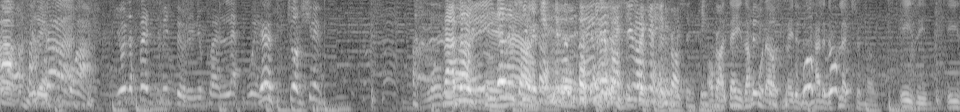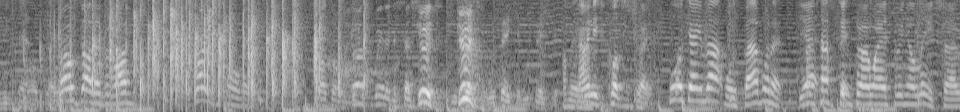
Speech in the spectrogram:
absolute twat. You're a defensive midfielder and you're playing left wing. Yes. John, shoot. Nah, don't. You never shoot again. You never shoot again. Crossing. Oh, my days. I thought that was made it, had a deflection, though. Easy, easy. Well. Well done, everyone. Great performance. First win of the session. Good, good. We'll take it. We'll take it. Now we need to concentrate. what a game that was, Bab, wasn't it? Yeah, Fantastic. Didn't throw away a 3 0 lead, so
